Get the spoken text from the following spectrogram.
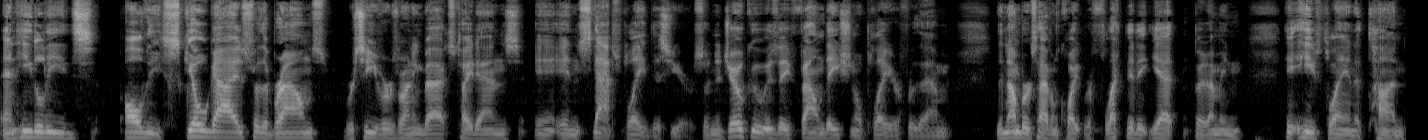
and he leads all the skill guys for the Browns, receivers, running backs, tight ends, in, in snaps played this year. So Njoku is a foundational player for them. The numbers haven't quite reflected it yet, but I mean, he, he's playing a ton.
